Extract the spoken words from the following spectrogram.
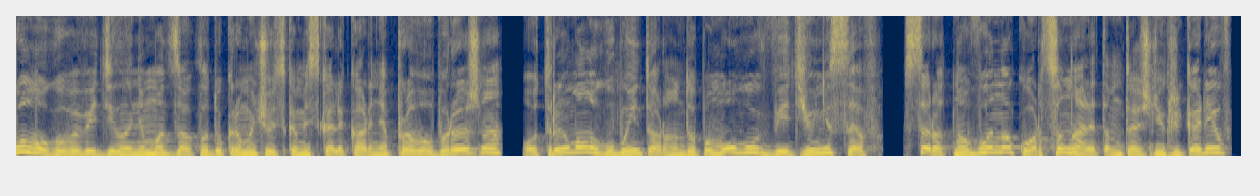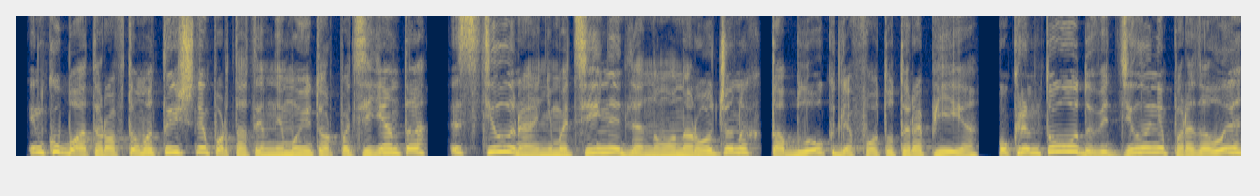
Пологове відділення медзакладу Кременчуцька міська лікарня Правобережна отримало гуманітарну допомогу від ЮНІСЕФ. Серед новинок у арсеналі тамтешніх лікарів, інкубатор автоматичний портативний монітор пацієнта, стіл реанімаційний для новонароджених та блок для фототерапії. Окрім того, до відділення передали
